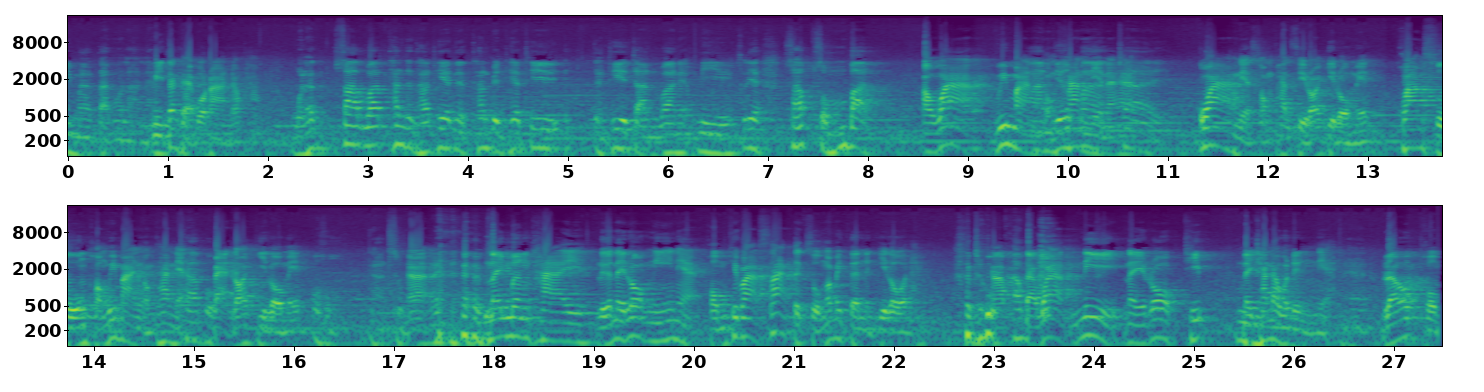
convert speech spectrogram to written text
มีมาแต่โบราณแล้วมีตั้งแต่โบราณแล้วครับ โหแล้วทราบว่าท่านจันทรเทพเนี่ยท่านเป็นเทพที่อย่างที่อาจารย์ว่าเนี่ยมีเขาเรียกทรัพย์สมบัติ เอาว่าวิมานของเยอะท่านมากเนี่ยนะฮะใช่กว้างเนี่ย 2,400 กิโลเมตร ความสูงของวิมานของท่านเนี่ยครับผม800 กิโลเมตร โอ้โห การสูงอะในเมืองไทยหรือในโลกนี้เนี่ย ผมคิดว่าสร้างตึกสูงก็ไม่เกิน 1 กิโลนะถูกครับครับ แต่ว่านี่ในโรคทิพย์ในชั้นดาวดึงส์เนี่ยนะฮะแล้วผม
